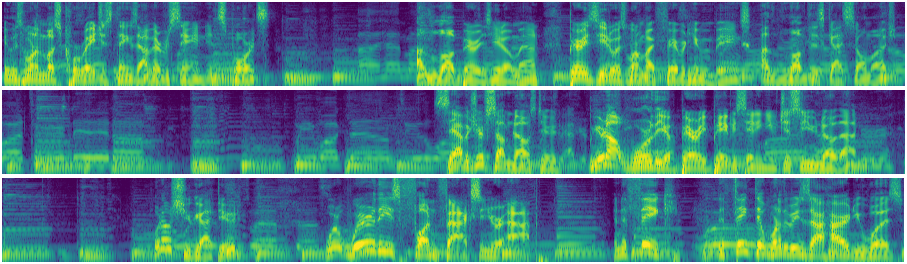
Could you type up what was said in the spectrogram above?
It was one of the most courageous things I've ever seen in sports. I love Barry Zito, man. Barry Zito is one of my favorite human beings. I love this guy so much. Savage, you're something else, dude. But you're not worthy of Barry babysitting you, just so you know that. What else you got, dude? Where, where are these fun facts in your app? And to think, to think that one of the reasons I hired you was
